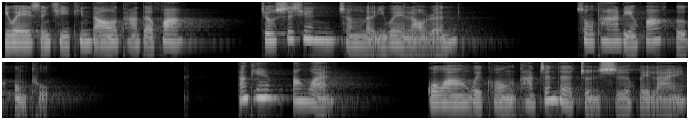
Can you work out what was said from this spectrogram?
一位神奇听到他的话，就示现成了一位老人，送他莲花和红土。当天傍晚，国王唯恐他真的准时回来，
